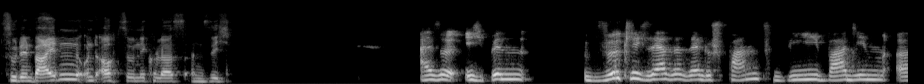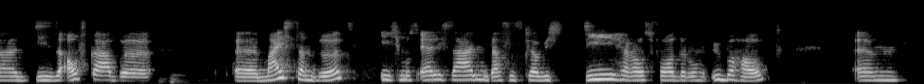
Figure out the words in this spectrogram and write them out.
zu den beiden und auch zu Nicolas an sich? Also ich bin wirklich sehr, sehr, sehr gespannt, wie Vadim äh, diese Aufgabe äh, meistern wird. Ich muss ehrlich sagen, das ist, glaube ich, die Herausforderung überhaupt. Ähm,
